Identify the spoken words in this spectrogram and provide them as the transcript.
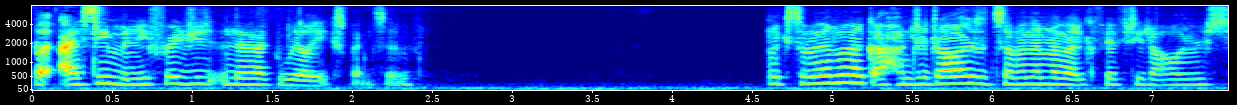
But I've seen mini fridges, and they're like really expensive. Like some of them are like a hundred dollars, and some of them are like fifty dollars.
